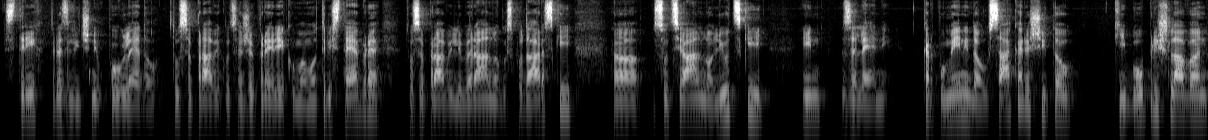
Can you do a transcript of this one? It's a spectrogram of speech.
z treh različnih pogledov. To se pravi, kot sem že prej rekel, imamo tri stebre, to se pravi liberalno-gospodarski, uh, socialno-ljudski in zeleni. Kar pomeni, da vsaka rešitev, ki bo prišla ven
